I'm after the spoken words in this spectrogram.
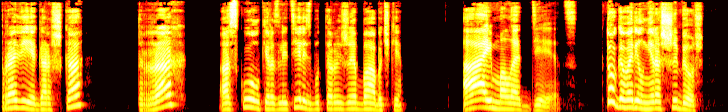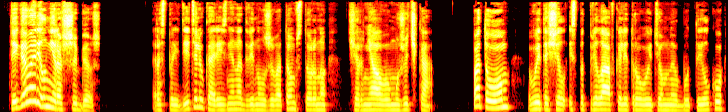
правее горшка. Трах! Осколки разлетелись, будто рыжие бабочки. «Ай, молодец! Кто говорил, не расшибешь? Ты говорил, не расшибешь!» Распорядитель укоризненно двинул животом в сторону чернявого мужичка. Потом вытащил из-под прилавка литровую темную бутылку,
